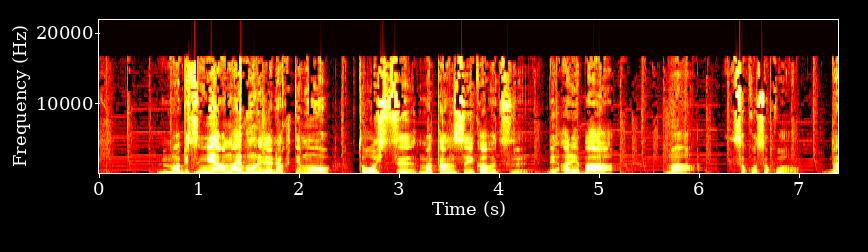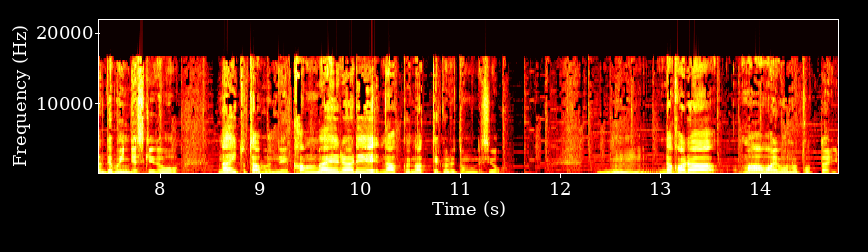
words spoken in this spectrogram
まあ別にね甘いものじゃなくても糖質、まあ、炭水化物であればまあそこそこ何でもいいんですけどないと多分ね考えられなくなってくると思うんですよ。うん、だからまあ甘いもの取ったり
